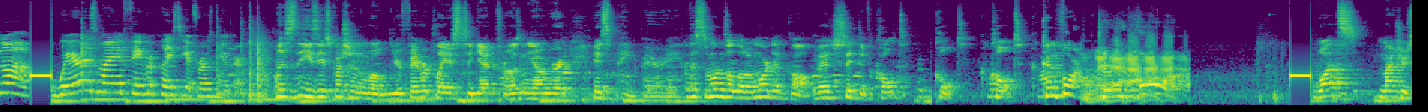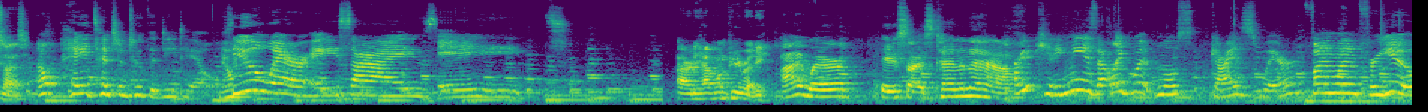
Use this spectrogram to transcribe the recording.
Stop, stop, enough. Where is my favorite place to get frozen yogurt? This is the easiest question in the world. Your favorite place to get frozen yogurt is Pinkberry. This one's a little more difficult. Did I just say difficult? Colt. Colt. Conform. What's my shoe size? I don't pay attention to the details. Nope. You wear a size 8. I already have one pre-ready. I wear a size 10 and a half. Are you kidding me? Is that like what most guys wear? Fun one for you.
